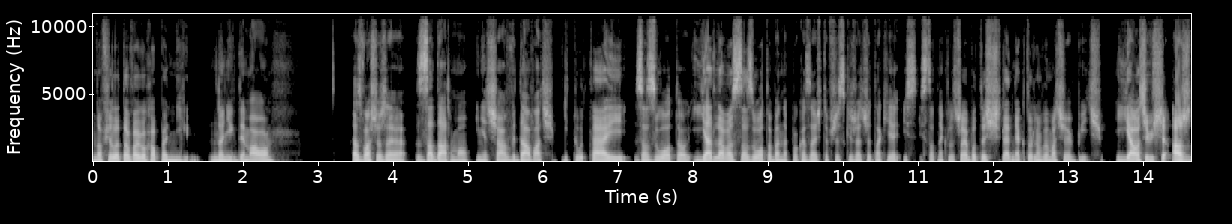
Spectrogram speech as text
no fioletowego HP no nigdy mało. A zwłaszcza, że za darmo i nie trzeba wydawać. I tutaj za złoto. Ja dla was za złoto będę pokazać te wszystkie rzeczy takie is- istotne, kluczowe, bo to jest średnia, którą wy macie wbić. I ja oczywiście aż,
